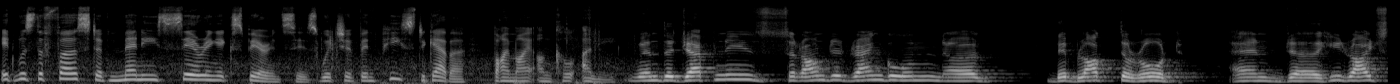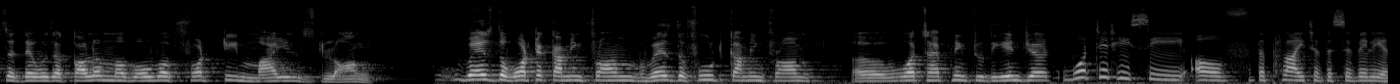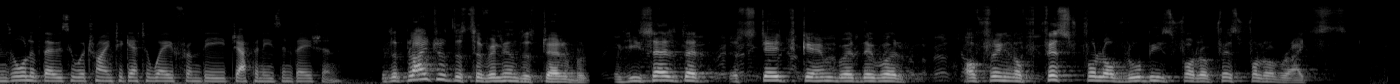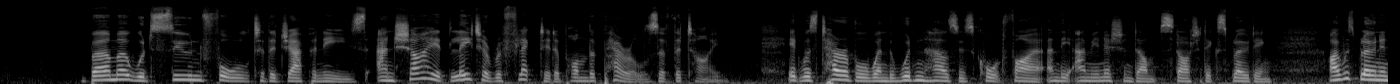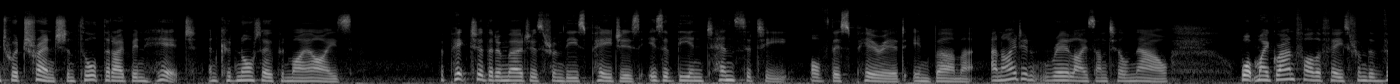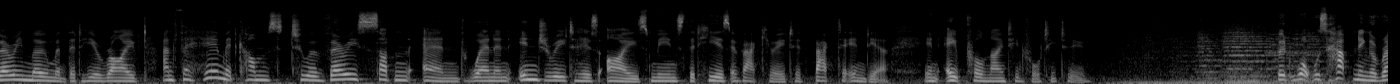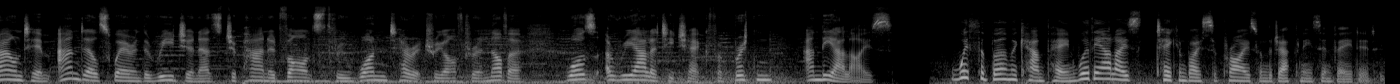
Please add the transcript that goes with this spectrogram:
It was the first of many searing experiences which have been pieced together by my uncle Ali. When the Japanese surrounded Rangoon, uh, they blocked the road. And uh, he writes that there was a column of over 40 miles long. Where's the water coming from? Where's the food coming from? uh, what's happening to the injured. What did he see of the plight of the civilians, all of those who were trying to get away from the Japanese invasion? The plight of the civilians is terrible. He says that a stage came where they were offering a fistful of rubies for a fistful of rice. Burma would soon fall to the Japanese, and Shahid later reflected upon the perils of the time. It was terrible when the wooden houses caught fire and the ammunition dumps started exploding. I was blown into a trench and thought that I'd been hit and could not open my eyes. The picture that emerges from these pages is of the intensity of this period in Burma, and I didn't realize until now what my grandfather faced from the very moment that he arrived. And for him, it comes to a very sudden end when an injury to his eyes means that he is evacuated back to India in April 1942. But what was happening around him and elsewhere in the region as Japan advanced through one territory after another was a reality check for Britain and the Allies. With the Burma campaign, were the Allies taken by surprise when the Japanese invaded?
